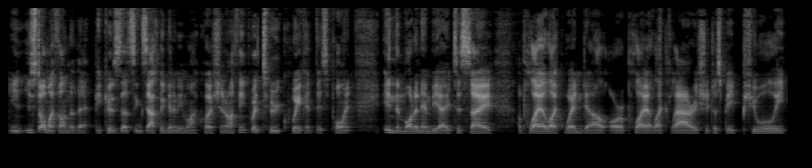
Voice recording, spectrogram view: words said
you, stole my thunder there because that's exactly going to be my question. I think we're too quick at this point in the modern NBA to say a player like Wendell or a player like Lauri should just be purely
